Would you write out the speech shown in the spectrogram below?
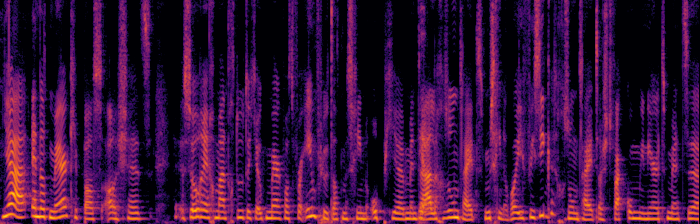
Ja, en dat merk je pas als je het zo regelmatig doet dat je ook merkt wat voor invloed dat misschien op je mentale gezondheid, misschien ook wel je fysieke gezondheid, als je het vaak combineert met, eh,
